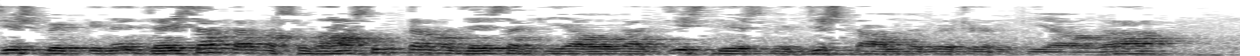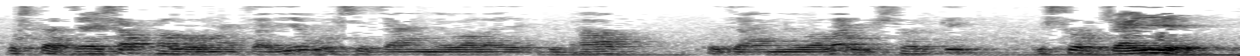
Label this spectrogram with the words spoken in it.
जिस व्यक्ति ने जैसा कर्म शुभाशुभ कर्म जैसा किया होगा, जिस देश में, जिस काल में बैठकर किया होगा, उसका जैसा फल होना चाहिए, वैसे जानने वाला एक विभाग को जानने वाला ईश्वर की, ईश्वर चाहिए।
